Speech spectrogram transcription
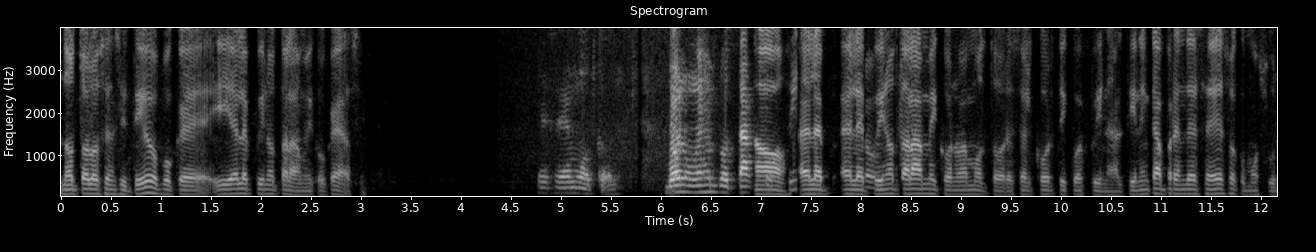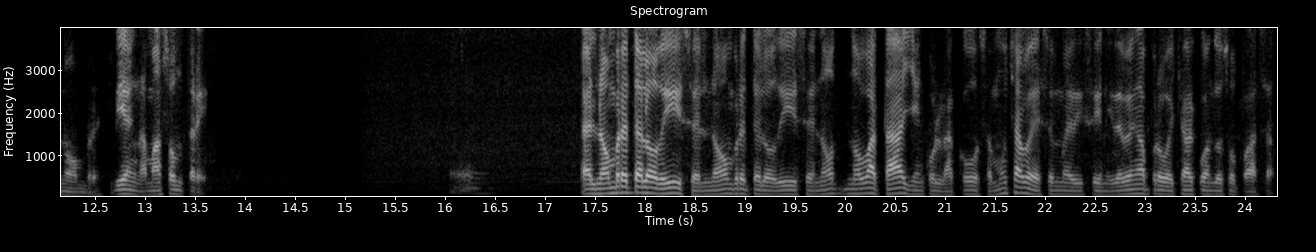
No todo lo sensitivo, porque ¿y el espinotalámico qué hace? Ese es el motor. Bueno, un ejemplo táctil. No, el, el espinotalámico no es motor, es el córtico espinal. Tienen que aprenderse eso como su nombre. Bien, nada más son tres. Ah. El nombre te lo dice, el nombre te lo dice, no, no batallen con la cosa. Muchas veces en medicina y deben aprovechar cuando eso pasa.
